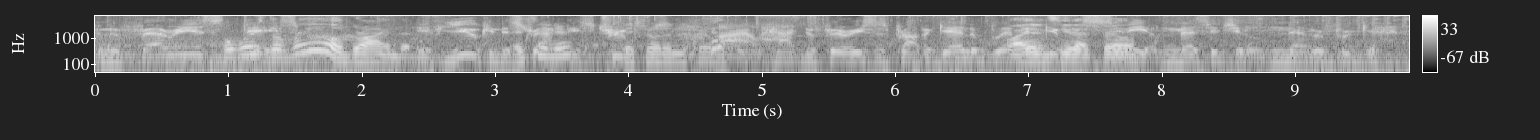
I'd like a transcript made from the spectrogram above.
The nefarious But where's the real grinding? If you can distract there. these They troops, showed it in the trailer. I'll hack Nefarious's propaganda blimp Oh, I and didn't give see the that trailer. city a message it'll never forget.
